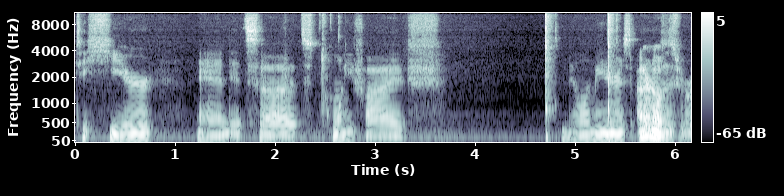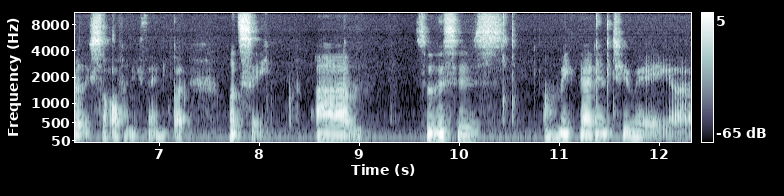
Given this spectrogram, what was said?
to here, and it's uh, it's 25 millimeters. I don't know if this would really solve anything, but let's see. Um, so this is, I'll make that into a uh,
